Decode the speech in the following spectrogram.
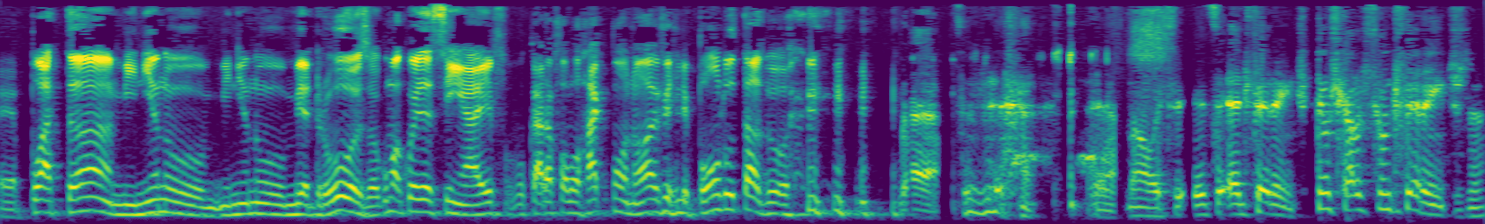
é, Poitin, menino, menino medroso, alguma coisa assim. Aí o cara falou Rakhmonov, ele bom lutador. é, você vê. É, não, esse, esse, é diferente. Tem uns caras que são diferentes, né?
